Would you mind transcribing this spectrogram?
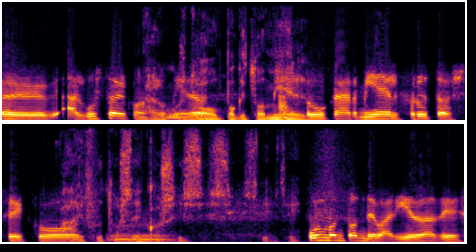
Eh, al gusto del consumidor. Al gusto, un poquito miel. Azúcar, miel, frutos secos. Ay, frutos secos, mm, sí, sí, sí, sí, sí. Un montón de variedades,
